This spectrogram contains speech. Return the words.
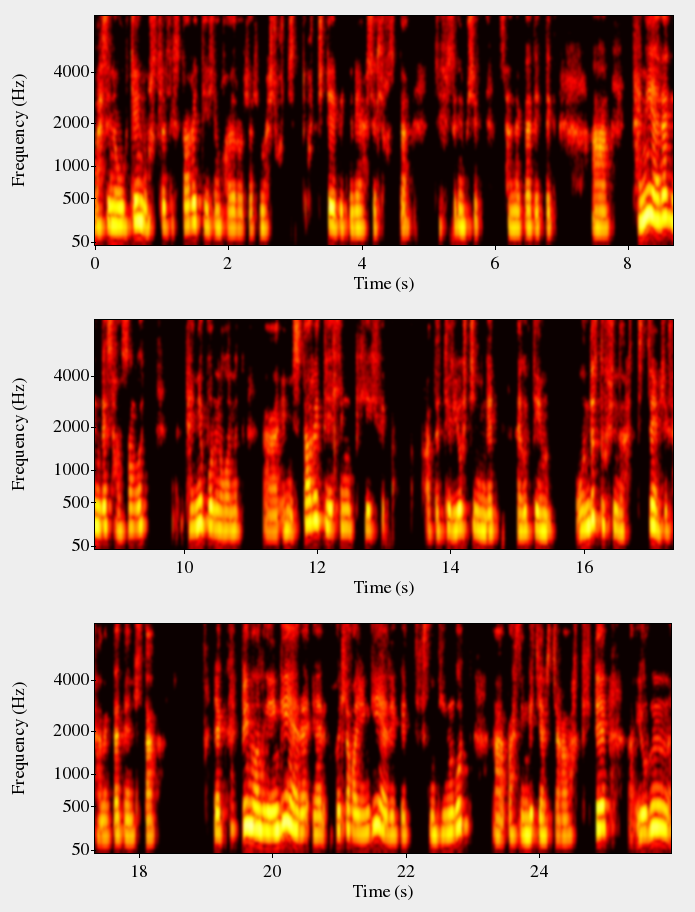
бас энэ өвглийн дүрслэл storytelling хоёр бол маш хүчтэй бидний ашиглах хэвээр зэвсэг юм шиг санагдаад идэг. А таны яриаг ингээд сонсонгууд таны бүр нөгөө нэг энэ storytelling хийх одоо тэр юу чинь ингээд айгу тийм өндөр түвшинд очсон юм шиг санагдаад байна л да. Яг би нөгөө нэг энгийн яриа хоёлоо энгийн яриа гэдгийгсэн тэнгүүд бас ингэж ярьж байгаа бах. Гэхдээ ер нь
